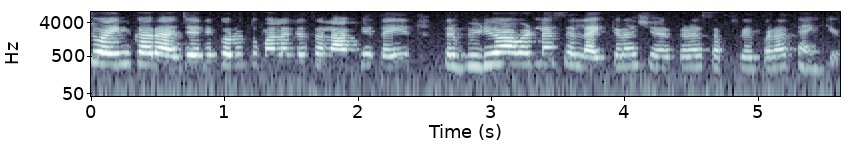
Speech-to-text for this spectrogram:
जॉईन करा जेणेकरून तुम्हाला त्याचा लाभ घेता येईल. तर व्हिडिओ आवडला असेल लाईक करा शेअर करा सबस्क्राईब करा. थँक्यू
